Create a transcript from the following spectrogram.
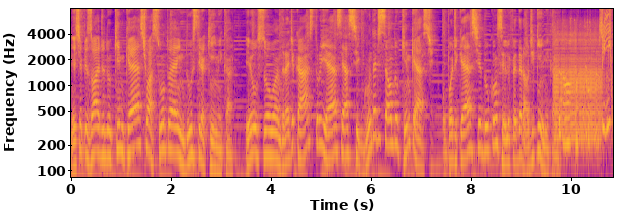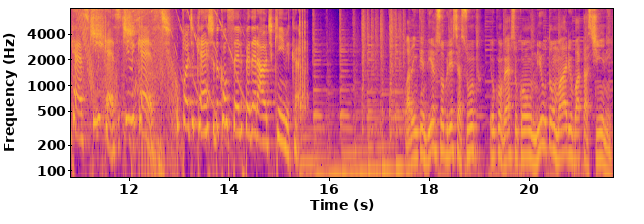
Neste episódio do KimCast, o assunto é a indústria química. Eu sou o André de Castro e essa é a segunda edição do KimCast, o podcast do Conselho Federal de Química. KimCast, KimCast, KimCast, o podcast do Conselho Federal de Química. Para entender sobre esse assunto, eu converso com Newton Mário Batastini,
